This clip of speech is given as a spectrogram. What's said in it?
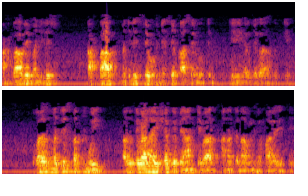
احباب مجلس احباب مجلس سے اٹھنے سے قاصر ہوتے یہی ہر جگہ حضرت کی غرض مجلس ختم ہوئی۔ حضرت والا عشاء کے بیان کے بعد کھانا تناول فرما رہے تھے۔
